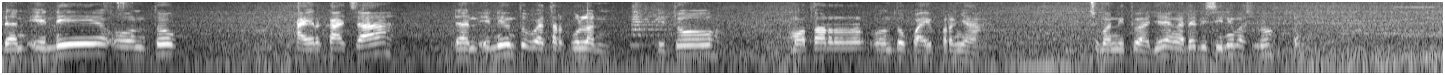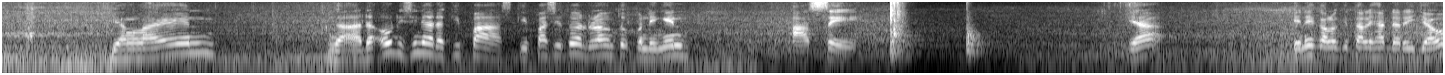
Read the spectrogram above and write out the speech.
Dan ini untuk air kaca dan ini untuk water coolant. Itu motor untuk wipernya. Cuman itu aja yang ada di sini Mas Bro. Yang lain nggak ada. Oh, di sini ada kipas. Kipas itu adalah untuk pendingin AC. Ya, ini kalau kita lihat dari jauh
